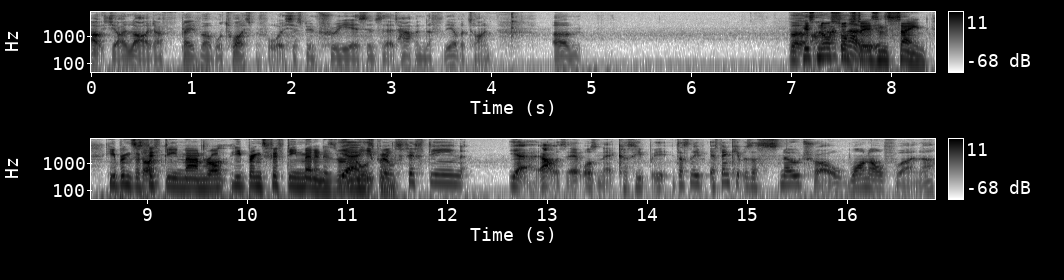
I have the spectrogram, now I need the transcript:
Actually, I lied. I've played Verbal twice before. It's just been three years since it had happened the, the other time. Um, but His I- I Norse know, roster is insane. He brings a Sorry? 15 man. Ro- he brings 15 men in his Yeah, Norse he brings build. 15. Yeah, that was it, wasn't it? Because he, he doesn't. Even, I think it was a Snow Troll, one Ulfwerener,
